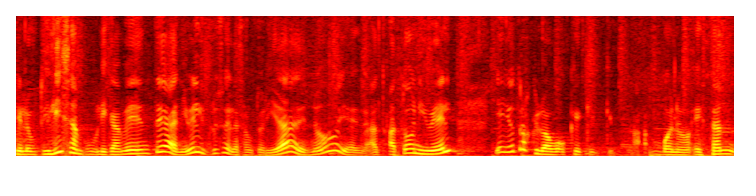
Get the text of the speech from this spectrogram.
lo utilizan públicamente a nivel incluso de las autoridades, ¿no? A, todo nivel. Y hay otros que lo que, bueno, están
